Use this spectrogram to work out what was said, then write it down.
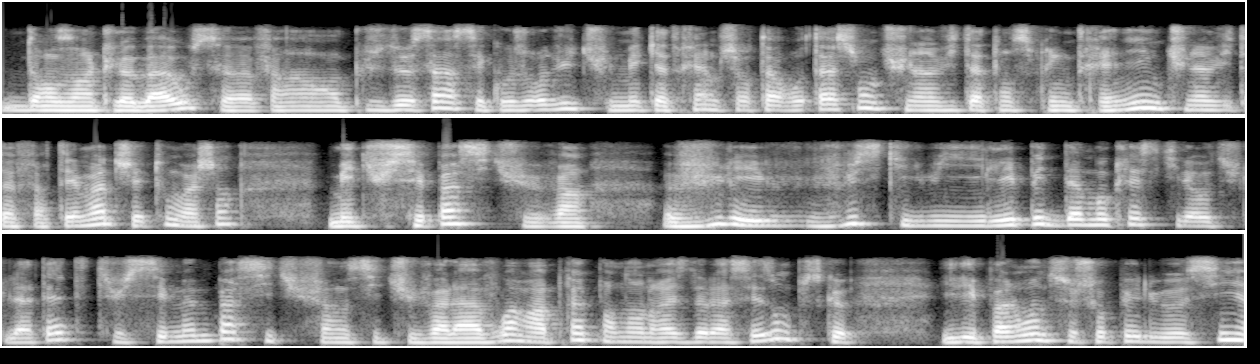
dans un clubhouse. Enfin, en plus de ça, c'est qu'aujourd'hui, tu le mets quatrième sur ta rotation, tu l'invites à ton spring training, tu l'invites à faire tes matchs et tout, machin. Mais tu sais pas si tu, enfin, vu les, vu ce qui lui, l'épée de Damoclès qu'il a au-dessus de la tête, tu sais même pas si tu, enfin, si tu vas l'avoir après pendant le reste de la saison, puisque il est pas loin de se choper lui aussi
